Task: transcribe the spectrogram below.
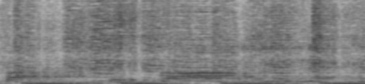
before, you you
